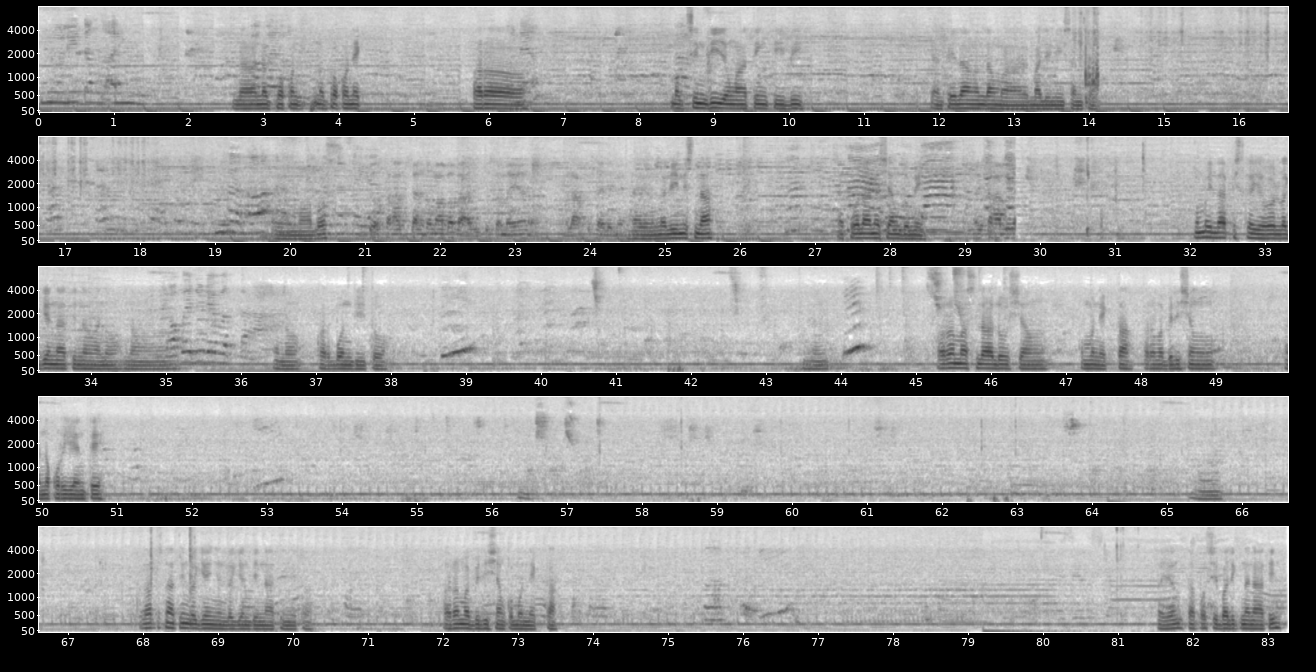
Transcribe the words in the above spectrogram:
Nulit ang ano. na nagko nagko-connect para magsindi yung ating TV. Yan, kailangan lang ma- malinisan siya. Ayan mga boss. Ito, sa kabsaan ito mababa, dito sa may ano, malapit sa elemental. Ayun, malinis na. At wala na siyang dumi. Kung may lapis kayo, lagyan natin ng ano, ng ano, carbon dito. Ayan. Para mas lalo siyang kumonekta, para mabilis yung ano, kuryente. Tapos natin lagyan yun, lagyan din natin ito. Para mabilis siyang kumonekta. Ayun, tapos ibalik na natin.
